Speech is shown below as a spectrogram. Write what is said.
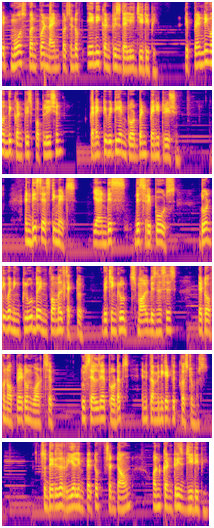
at most 1.9% of any country's daily GDP, depending on the country's population, connectivity and broadband penetration. And this estimates, yeah, and this this reports don't even include the informal sector, which includes small businesses that often operate on WhatsApp to sell their products and communicate with customers. So there is a real impact of shutdown on country's GDP.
